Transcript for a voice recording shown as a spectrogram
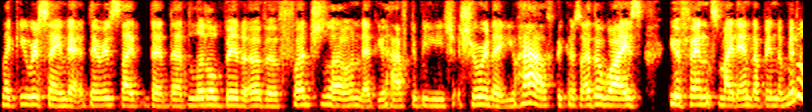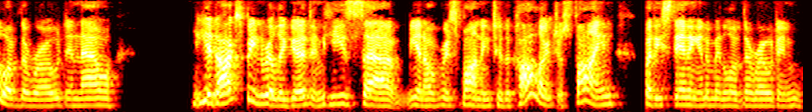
like you were saying that there is like that that little bit of a fudge zone that you have to be sure that you have because otherwise your fence might end up in the middle of the road and now your dog's been really good and he's uh, you know responding to the collar just fine but he's standing in the middle of the road and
